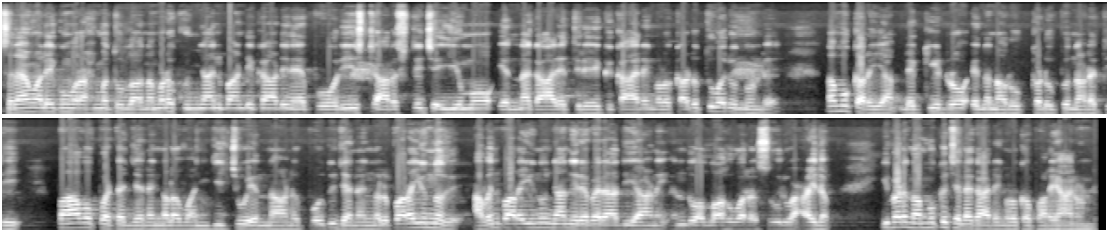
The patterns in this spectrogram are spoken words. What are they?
അസ്സലാമു വലൈക്കും വറഹമത്തുള്ള. നമ്മുടെ കുഞ്ഞാൻ പാണ്ടിക്കാടിനെ പോലീസ് അറസ്റ്റ് ചെയ്യുമോ എന്ന കാര്യത്തിലേക്ക് കാര്യങ്ങൾ കടുത്തു വരുന്നുണ്ട്. നമുക്കറിയാം ലക്കി ഡ്രോ എന്ന നറുക്കെടുപ്പ് നടത്തി. പാവപ്പെട്ട ജനങ്ങളെ വഞ്ചിച്ചു എന്നാണ് പൊതുജനങ്ങൾ പറയുന്നത്. അവൻ പറയുന്നു ഞാൻ നിരപരാധിയാണ്. എന്തു അള്ളാഹു റസൂൽ അലം ഇവിടെ നമുക്ക് ചില കാര്യങ്ങളൊക്കെ പറയാനുണ്ട്.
